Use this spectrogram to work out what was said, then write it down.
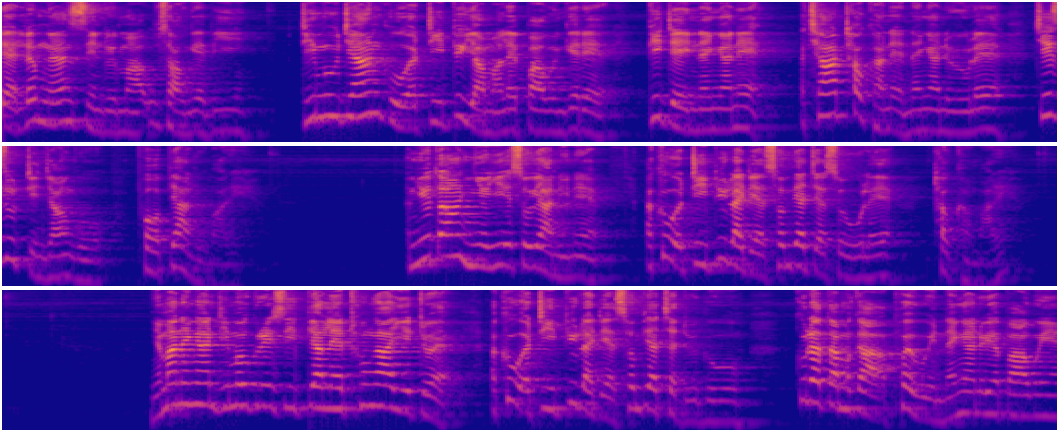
တဲ့လုပ်ငန်းစဉ်တွေမှာဥဆောင်ခဲ့ပြီးဒီမူကြမ်းကိုအတည်ပြုရမှာလဲပါဝင်ခဲ့တဲ့ပြည်တိုင်နိုင်ငံနဲ့ အခြားထောက်ခံတဲ့နိုင်ငံတွေကိုလည်းကျေးဇူးတင်ကြောင်းကိုဖော်ပြလိုပါတယ်။အမျိုးသားညွရေးအစိုးရအနေနဲ့အခုအတည်ပြုလိုက်တဲ့ဆုံးဖြတ်ချက်ဆိုကိုလည်းထောက်ခံပါတယ်။မြန်မာနိုင်ငံဒီမိုကရေစီပြန်လည်ထွန်းကားရေးအတွက်အခုအတည်ပြုလိုက်တဲ့ဆုံးဖြတ်ချက်တွေကိုကုလသမဂ္ဂအဖွဲ့ဝင်နိုင်ငံတွေပါဝင်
